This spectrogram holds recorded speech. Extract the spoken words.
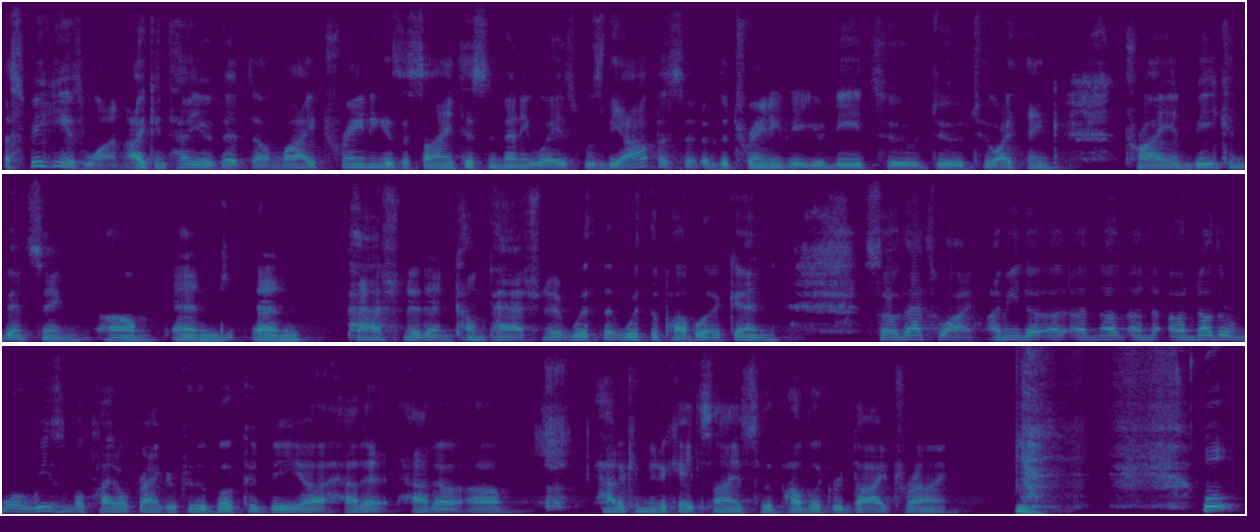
uh, speaking as one, I can tell you that uh, my training as a scientist in many ways was the opposite of the training that you need to do to, I think, try and be convincing um, and, and passionate and compassionate with the, with the public, and so that's why. I mean, another, another more reasonable title, frankly, for the book could be uh, how to how to um, how to communicate science to the public or die trying. well,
